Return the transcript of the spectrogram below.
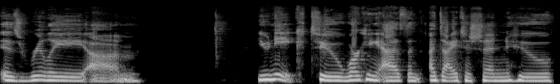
is really, um, unique to working as an, a dietitian who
